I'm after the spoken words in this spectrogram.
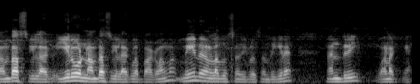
நந்தாஸ் விழா ஈரோடு நந்தாஸ் விழாக்கில் பார்க்கலாமா? மீண்டும் நல்லதும் சந்திப்பில் சந்திக்கிறேன். நன்றி வணக்கங்க.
